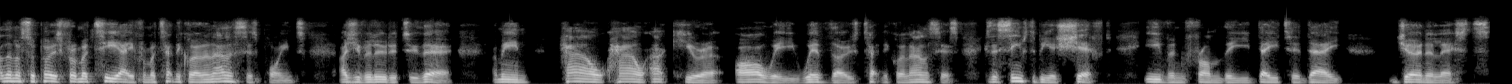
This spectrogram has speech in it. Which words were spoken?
And then I suppose from a TA, from a technical analysis point, as you've alluded to there, I mean, how how accurate are we with those technical analysis? Because it seems to be a shift, even from the day to day journalists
